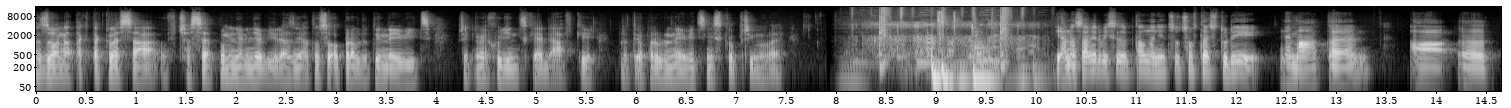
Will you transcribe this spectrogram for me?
zóna, tak ta klesá v čase poměrně výrazně a to jsou opravdu ty nejvíc, řekněme, chudinské dávky pro ty opravdu nejvíc nízkopříjmové. Já na závěr bych se zeptal na něco, co v té studii nemáte a eh,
